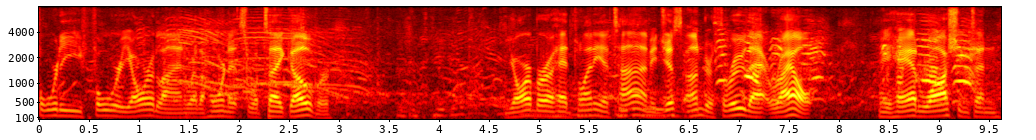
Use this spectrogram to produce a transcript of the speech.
44 yard line where the Hornets will take over. Yarborough had plenty of time. He just underthrew that route. He had Washington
